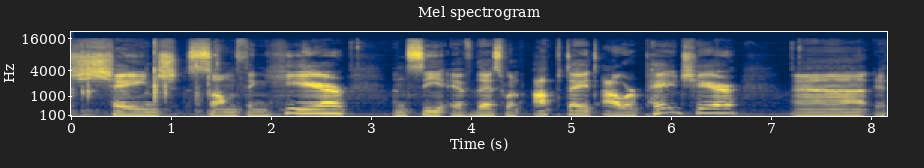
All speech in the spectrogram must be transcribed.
change something here and see if this will update our page here. Uh, it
